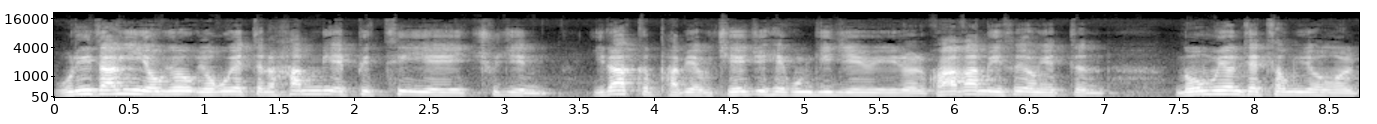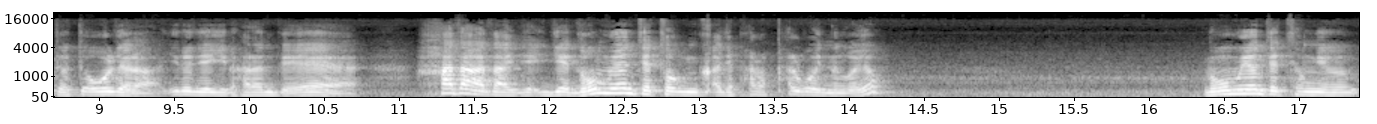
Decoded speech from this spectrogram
우리 당이 요구, 요구했던 한미 FTA의 추진, 이라크 파병, 제주 해군기지를 과감히 수용했던 노무현 대통령을 또 떠올려라 이런 얘기를 하는데 하다 하다 이제, 이제 노무현 대통령까지 팔, 팔고 있는 거요? 노무현 대통령은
